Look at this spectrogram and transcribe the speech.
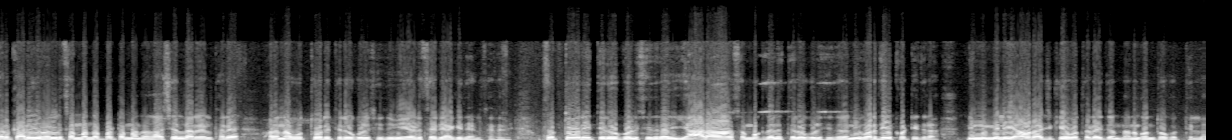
ಸರ್ಕಾರಿ ಸಂಬಂಧಪಟ್ಟ మన ತಹಸೀಲ್ದಾರ್ ಹೇಳ್ತಾರೆ, ಅದನ್ನು ಒತ್ತುವರಿ ತೆರವುಗೊಳಿಸಿದ್ದೀವಿ ಎರಡು ಸರಿ ಆಗಿದೆ ಹೇಳ್ತಾರೆ. ಒತ್ತುವರಿ ತೆರವುಗೊಳಿಸಿದರೆ ಅದು ಯಾರ ಸಮ್ಮುಖದಲ್ಲಿ ತೆರವುಗೊಳಿಸಿದ್ರೆ, ನೀವು ವರದಿ ಕೊಟ್ಟಿದ್ದೀರ, ನಿಮ್ಮ ಮೇಲೆ ಯಾವ ರಾಜಕೀಯ ಒತ್ತಡ ಇದೆ ಅಂತ ನನಗಂತೂ ಗೊತ್ತಿಲ್ಲ.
